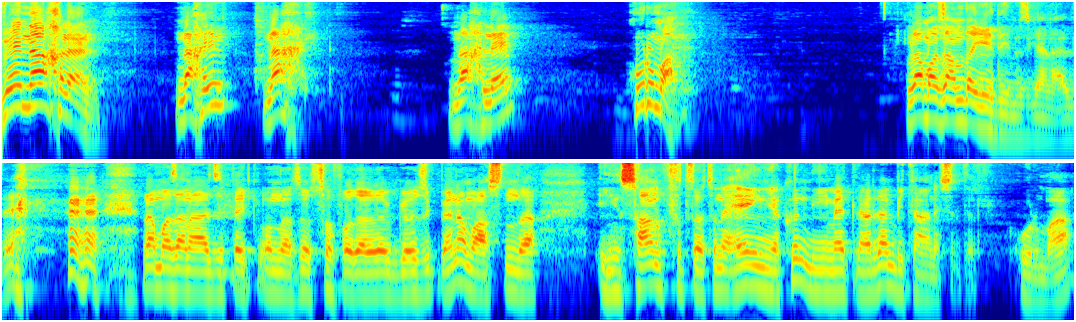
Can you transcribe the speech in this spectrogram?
Ve nahlen. Nahil, nahl. Nahle, hurma. Ramazan'da yediğimiz genelde. Ramazan ağacı pek ondan sonra sofralarda gözükmeyen ama aslında insan fıtratına en yakın nimetlerden bir tanesidir. Hurma.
